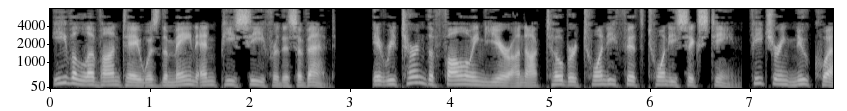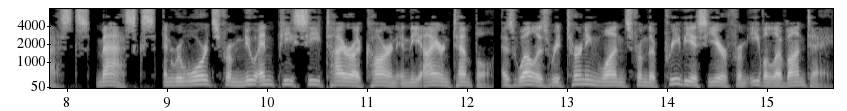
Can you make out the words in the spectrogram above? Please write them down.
Eva Levante was the main NPC for this event. It returned the following year on October 25, 2016, featuring new quests, masks, and rewards from new NPC Tyra Karn in the Iron Temple, as well as returning ones from the previous year from Eva Levante.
